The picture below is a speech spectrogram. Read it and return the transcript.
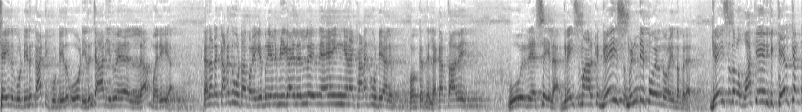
ചെയ്ത് കൂട്ടിയതും കാട്ടിക്കൂട്ടിയതും ഓടിയതും ചാടിയതും എല്ലാം വരിക എന്നിട്ട് കണക്ക് കൂട്ടാൻ പറയും. ഗബ്രിയലും മീകായലും എല്ലാം ഇരുന്ന് എങ്ങനെ കണക്ക് കൂട്ടിയാലും ഒക്കുന്നില്ല. കർത്താവ് ഒരു രക്ഷയില്ല. ഗ്രേസ് മാർക്ക് ഗ്രേസ് മിണ്ടിപ്പോയെന്ന് പറയും തമ്പുരാൻ. ഗ്രേസ് എന്നുള്ള വാക്കേ എനിക്ക് കേൾക്കണ്ട.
